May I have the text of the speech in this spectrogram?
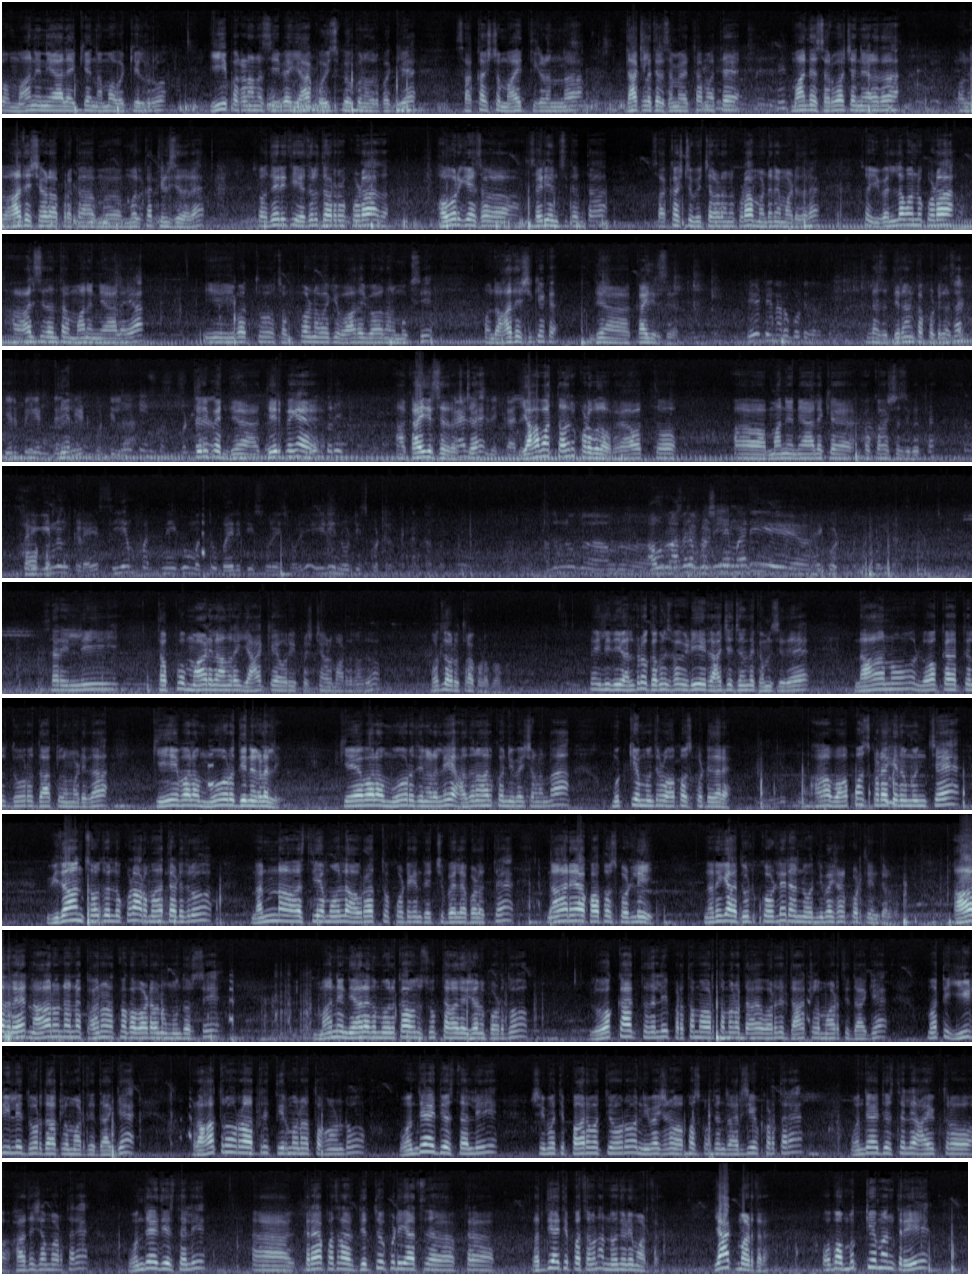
So ಮಾನ್ಯ ನ್ಯಾಯಾಲಯಕ್ಕೆ ನಮ್ಮ ವಕೀಲರು ಈ ಪ್ರಕರಣನ ಸಿ ಬಿ ಐ ಯಾಕೆ ವಹಿಸಬೇಕು ಅನ್ನೋದ್ರ ಬಗ್ಗೆ ಸಾಕಷ್ಟು ಮಾಹಿತಿಗಳನ್ನು ದಾಖಲಾತಿ ಸಮೇತ ಮತ್ತು ಮಾನ್ಯ ಸರ್ವೋಚ್ಚ ನ್ಯಾಯಾಲಯದ ಒಂದು ಆದೇಶಗಳ ಪ್ರಕಾರ ಮೂಲಕ ತಿಳಿಸಿದ್ದಾರೆ. ಸೊ ಅದೇ ರೀತಿ ಎದುರುದಾರರು ಕೂಡ ಅವರಿಗೆ ಸರಿ ಅನಿಸಿದಂಥ ಸಾಕಷ್ಟು ವಿಚಾರಗಳನ್ನು ಕೂಡ ಮಂಡನೆ ಮಾಡಿದ್ದಾರೆ. ಸೊ ಇವೆಲ್ಲವನ್ನು ಕೂಡ ಆಲಿಸಿದಂಥ ಮಾನ್ಯ ನ್ಯಾಯಾಲಯ ಈ ಇವತ್ತು ಸಂಪೂರ್ಣವಾಗಿ ವಾದ ವಿವಾದನ ಮುಗಿಸಿ ಒಂದು ಆದೇಶಕ್ಕೆ ಕಾಯ್ದಿರಿಸಿದೆ. ಡೇಟ್ ಏನಾದ್ರು ಕೊಟ್ಟಿದ್ದಾರೆ? ಇಲ್ಲ ಸರ್ ದಿನಾಂಕ ಕೊಟ್ಟಿಲ್ಲ ಸರ್. ತೀರ್ಪಿಗೆ ಡೇಟ್ ಕೊಟ್ಟಿಲ್ಲ. ತೀರ್ಪಿಗೆ ತೀರ್ಪಿಗೆ ಕಾಯ್ದಿರಿಸಿದ್ರು ಅಷ್ಟೇ. ಯಾವತ್ತಾದರೂ ಕೊಡ್ಬೋದು ಅವ್ರು. ಯಾವತ್ತು ಆ, ಮಾನ್ಯ ನ್ಯಾಯಾಲಯಕ್ಕೆ ಅವಕಾಶ ಸಿಗುತ್ತೆ. ಸರ್ ಇನ್ನೊಂದು ಕಡೆ ಸಿ ಎಂ ಪತ್ನಿಗೂ ಮತ್ತು ಬೈರತಿ ಸುರೇಶ್ ಅವರಿಗೆ ಇಡಿ ನೋಟಿಸ್ ಕೊಟ್ಟಿರ್ತಕ್ಕಂಥದ್ದು. ಅದನ್ನು ಅವರು ಅವರು ಅದನ್ನು ಪ್ರಶ್ನೆ ಮಾಡಿ ಹೈಕೋರ್ಟ್ ಹೋಗಿದ್ದಾರೆ ಸರ್ ಇಲ್ಲಿ ತಪ್ಪು ಮಾಡಿಲ್ಲ ಅಂದರೆ ಯಾಕೆ ಅವ್ರಿಗೆ ಪ್ರಶ್ನೆಗಳು ಮಾಡಿದ್ರು ಅನ್ನೋದು ಮೊದಲು ಅವ್ರ ಉತ್ತರ ಕೊಡಬೇಕು. ಇಲ್ಲಿ ನೀವು ಎಲ್ಲರೂ ಗಮನಿಸಬೇಕು ಇಡೀ ರಾಜ್ಯ ಜನತೆ ಗಮನಿಸಿದೆ. ನಾನು ಲೋಕಾಯುಕ್ತದಲ್ಲಿ ದೂರು ದಾಖಲು ಮಾಡಿದ ಕೇವಲ ಮೂರು ದಿನಗಳಲ್ಲಿ, ಕೇವಲ ಮೂರು ದಿನಗಳಲ್ಲಿ ಹದಿನಾಲ್ಕು ನಿವೇಶನವನ್ನು ಮುಖ್ಯಮಂತ್ರಿಗಳು ವಾಪಸ್ ಕೊಟ್ಟಿದ್ದಾರೆ. ಆ ವಾಪಸ್ ಕೊಡೋಕ್ಕಿಂತ ಮುಂಚೆ ವಿಧಾನಸೌಧದಲ್ಲೂ ಕೂಡ ಅವ್ರು ಮಾತಾಡಿದರು, ನನ್ನ ಆಸ್ತಿಯ ಮೌಲ್ಯ ಅರವತ್ತು ಕೋಟಿಗಿಂತ ಹೆಚ್ಚು ಬೆಲೆ ಬಾಳುತ್ತೆ, ನಾನು ಯಾಕೆ ವಾಪಸ್ ಕೊಡಲಿ? ನನಗೆ ಆ ದುಡ್ಡು ಕೊಡಲಿ, ನಾನು ನಿವೇಶನ ಕೊಡ್ತೀನಿ ಅಂತ ಹೇಳಿದ್ರು. ಆದರೆ ನಾನು ನನ್ನ ಕಾನೂನಾತ್ಮಕ ಹೋರಾಟವನ್ನು ಮುಂದುವರಿಸಿ ಮಾನ್ಯ ನ್ಯಾಯಾಲಯದ ಮೂಲಕ ಒಂದು ಸೂಕ್ತ ಆದೇಶವನ್ನು ಪಡೆದು, ಲೋಕಾಯುಕ್ತದಲ್ಲಿ ಪ್ರಥಮ ವರ್ತಮಾನ ದಾ ವರದಿ ದಾಖಲು ಮಾಡ್ತಿದ್ದಾಗೆ ಮತ್ತು ಇಡಿಲಿ ದೂರು ದಾಖಲು ಮಾಡ್ತಿದ್ದಾಗೆ. ರಾತ್ರೋರಾತ್ರಿ ತೀರ್ಮಾನ ತಗೊಂಡು ಒಂದೇ ದಿವಸದಲ್ಲಿ ಶ್ರೀಮತಿ ಪಾರ್ವತಿಯವರು ನಿವೇಶನ ವಾಪಸ್ ಕೊಡ್ತೀನಿ ಅಂದರೆ ಅರ್ಜಿ ಕೊಡ್ತಾರೆ. ಒಂದೇ ದಿವಸದಲ್ಲಿ ಆಯುಕ್ತರು ಆದೇಶ ಮಾಡ್ತಾರೆ. ಒಂದೇ ದಿವಸದಲ್ಲಿ ಕ್ರಯಪತ್ರ ತಿದ್ದುಪಡಿ ರದ್ದಿಯಾತಿ ಪತ್ರವನ್ನು ನೋಂದಣಿ ಮಾಡ್ತಾರೆ. ಯಾಕೆ ಮಾಡ್ತಾರೆ? ಒಬ್ಬ ಮುಖ್ಯಮಂತ್ರಿ,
